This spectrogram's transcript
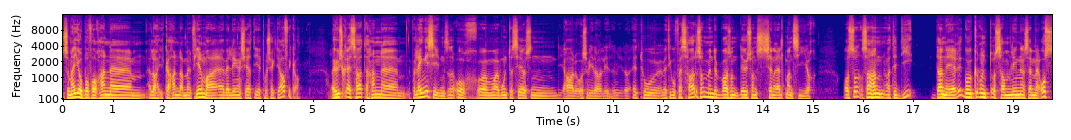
som jeg jobber for, han Eller ikke han, da, men firmaet er veldig engasjert i et prosjekt i Afrika. Og Jeg husker jeg sa til han um, for lenge siden så, åh, åh, må jeg vondt å se åssen de har det, osv. Jeg, tror- jeg vet ikke hvorfor jeg sa det sånn, men det, var sånn, det er jo sånn generelt man sier. Og så sa han at de der nede går jo ikke rundt og sammenligner seg med oss.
